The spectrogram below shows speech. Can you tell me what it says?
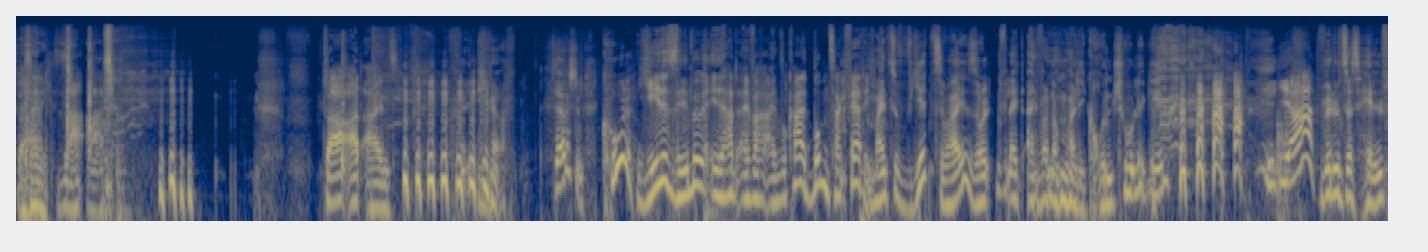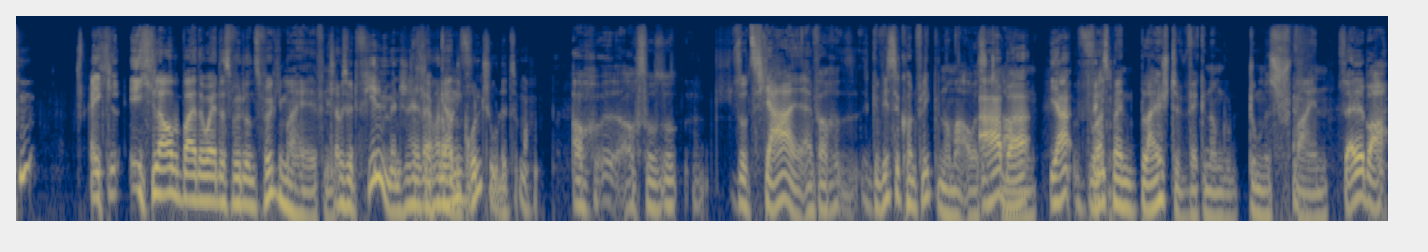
Das ist ja nicht Saat. Saat 1. ja. ja, das stimmt. Cool. Jede Silbe hat einfach ein Vokal. Bumm, zack, fertig. Meinst du, wir zwei sollten vielleicht einfach nochmal in die Grundschule gehen? Ja. Würde uns das helfen? Ich, ich glaube, by the way, das würde uns wirklich mal helfen. Ich glaube, es wird vielen Menschen helfen, einfach nochmal die Grundschule zu machen. Auch, auch so, so sozial, einfach gewisse Konflikte nochmal austragen. Aber, ja, du hast meinen Bleistift weggenommen, du dummes Schwein. selber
